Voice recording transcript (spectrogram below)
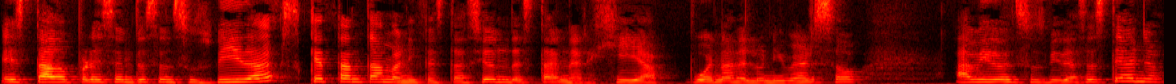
estado presentes en sus vidas, qué tanta manifestación de esta energía buena del universo ha habido en sus vidas este año.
